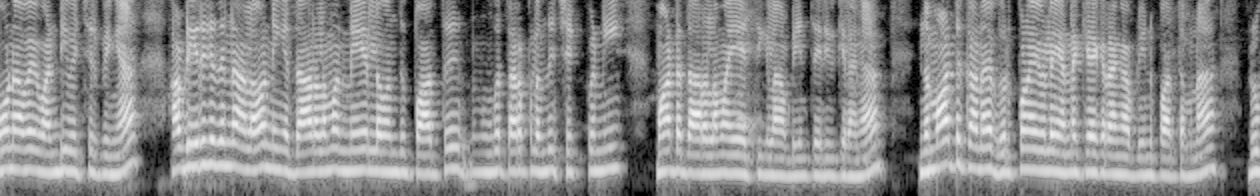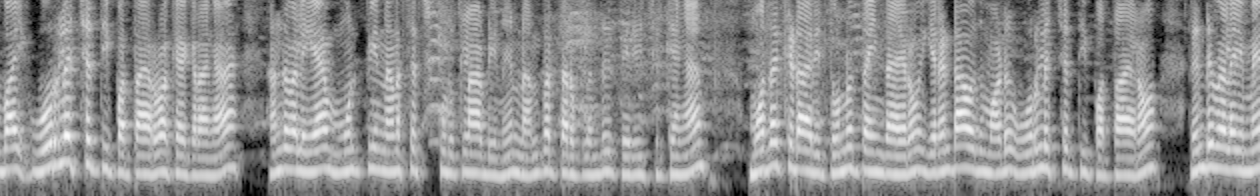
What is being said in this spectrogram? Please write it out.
ஓனாகவே வண்டி வச்சுருப்பீங்க. அப்படி இருக்குதுனாலும் நீங்கள் தாராளமாக நேரில் வந்து பார்த்து உங்கள் தரப்புலேருந்து செக் பண்ணி மாட்டை தாராளமாக ஏற்றிக்கலாம் அப்படின்னு தெரிவிக்கிறாங்க. இந்த மாட்டுக்கான விற்பனை விலை என்ன கேட்குறாங்க அப்படின்னு பார்த்தோம்னா ரூபாய் ஒரு லட்சத்தி பத்தாயிரரூபா கேட்குறாங்க அந்த விலையை முன்பின் அனுசரித்து கொடுக்கலாம் அப்படின்னு நண்பர் தரப்புலேருந்து தெரிவிச்சிருக்கேங்க. மொத கிடாரி தொண்ணூத்தைந்தாயிரம் இரண்டாவது மாடு ஒரு லட்சத்தி பத்தாயிரம். ரெண்டு வேலையுமே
